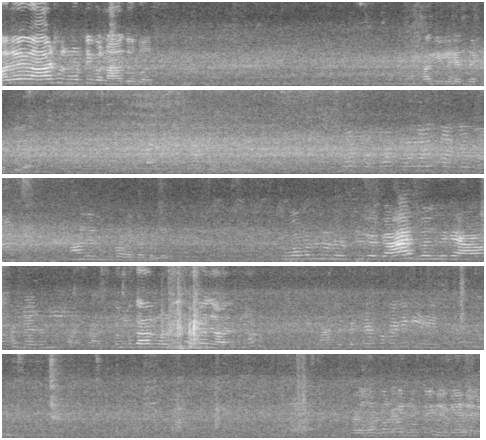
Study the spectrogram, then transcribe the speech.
अरे आठ रोटी बना दो बस। खाली ले से कटिया हाँ जब दीपा का बोले तुम का रोटी खा जाओ ना? रोटी हो गया है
